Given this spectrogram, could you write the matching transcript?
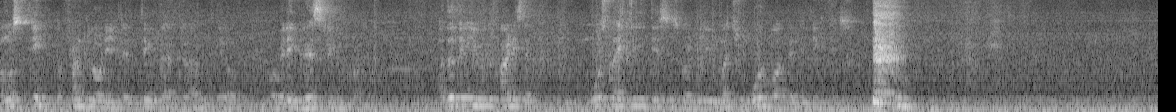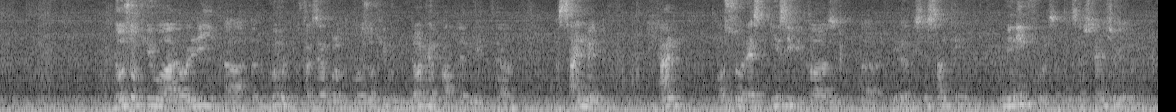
almost think front load it and think that um, you know very project. Other thing you will find is that most likely this is going to be much more work than you think it is. those of you who are already uh, good, for example, those of you who do not have problem with uh, assignment, can't also rest easy because uh, you know this is something meaningful, something substantial you're going to do,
